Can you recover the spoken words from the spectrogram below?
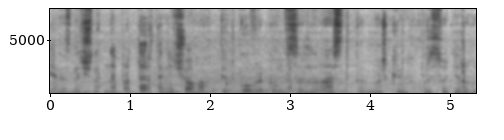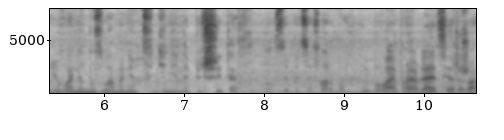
є, незначне. Не протерте нічого. Під ковриком все гаразд. Кармашки присутні, регулювання не зламані, сидіння не підшите, сипеться фарба і буває проявляється і ржа.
